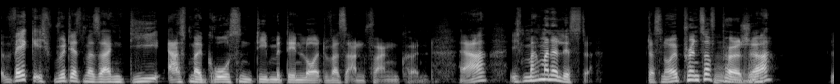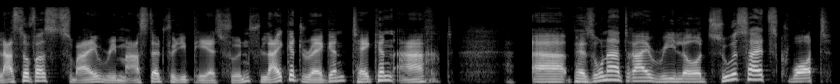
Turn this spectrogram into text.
weg. Ich würde jetzt mal sagen, die erstmal großen, die mit den Leuten was anfangen können. Ja, ich mache mal eine Liste. Das neue Prince of mhm. Persia, mhm. Last of Us 2 Remastered für die PS5, Like a Dragon, Taken 8, äh, Persona 3 Reload, Suicide Squad,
